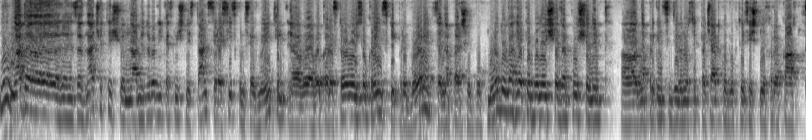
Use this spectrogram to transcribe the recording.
Ну, треба зазначити, що на міжнародній космічній станції російському сегменті е, використовуються українські прибори. Це на перших двох модулях, які були ще запущені е, наприкінці 90-х, початку 2000-х роках,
